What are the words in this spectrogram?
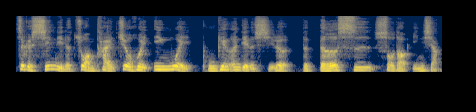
这个心理的状态就会因为普遍恩典的喜乐的得失受到影响。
